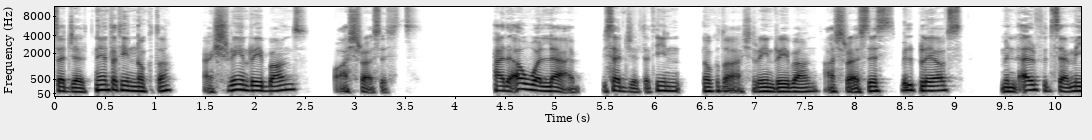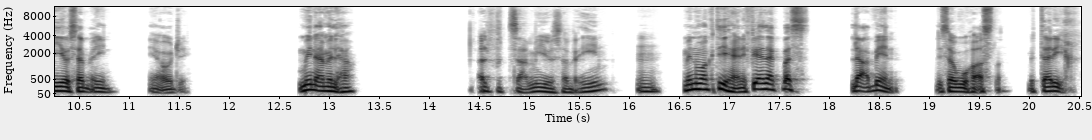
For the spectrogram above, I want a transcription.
سجل 32 نقطة 20 rebounds و10 assist هذا أول لاعب بسجل 30 نقطة 20 rebound 10 assist بال playoffs من 1970 يا أوجي. مين عملها؟ 1970 من وقتها يعني في عندك بس لاعبين اللي سووها أصلا بالتاريخ.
